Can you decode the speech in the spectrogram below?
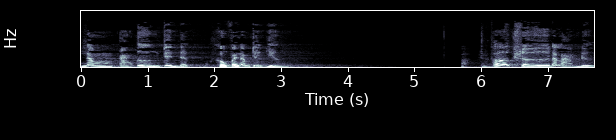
Nằm an tường trên đất, Không phải nằm trên giường. Thật sự đã làm được.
